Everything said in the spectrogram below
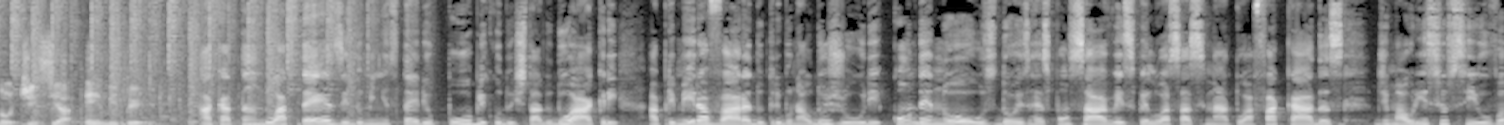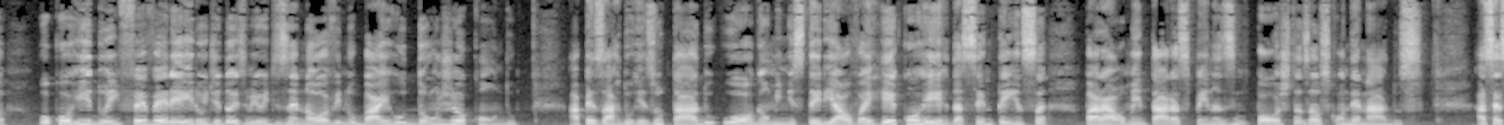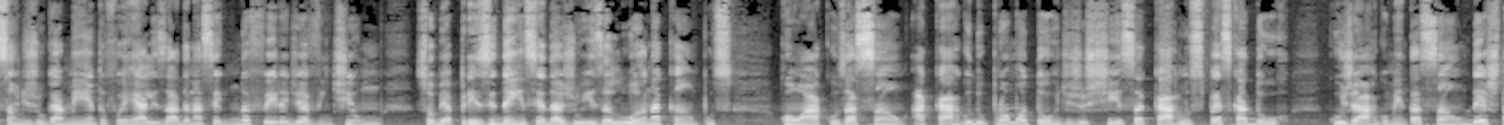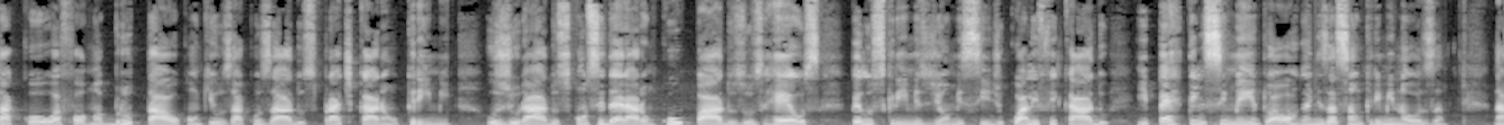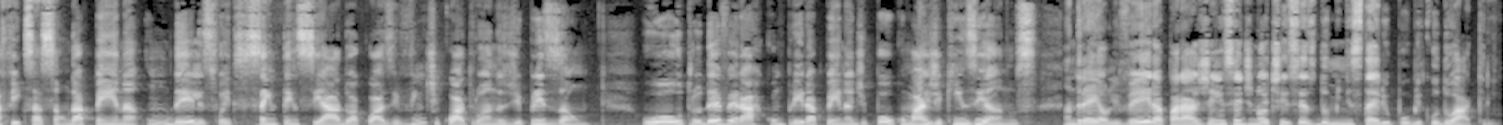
Notícia MP. Acatando a tese do Ministério Público do Estado do Acre, a primeira vara do Tribunal do Júri condenou os dois responsáveis pelo assassinato a facadas de Maurício Silva, ocorrido em fevereiro de 2019 no bairro Dom Giocondo. Apesar do resultado, o órgão ministerial vai recorrer da sentença para aumentar as penas impostas aos condenados. A sessão de julgamento foi realizada na segunda-feira, dia 21, sob a presidência da juíza Luana Campos, com a acusação a cargo do promotor de justiça Carlos Pescador, cuja argumentação destacou a forma brutal com que os acusados praticaram o crime. Os jurados consideraram culpados os réus pelos crimes de homicídio qualificado e pertencimento à organização criminosa. Na fixação da pena, um deles foi sentenciado a quase 24 anos de prisão o outro deverá cumprir a pena de pouco mais de 15 anos. Andréa Oliveira, para a Agência de Notícias do Ministério Público do Acre.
